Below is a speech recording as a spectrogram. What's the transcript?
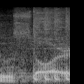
to start.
